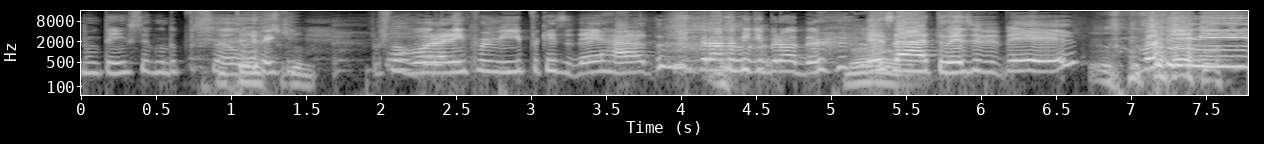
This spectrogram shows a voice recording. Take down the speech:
não tem segunda opção. Tem Tem que, segunda- por favor, olhem por mim, porque se der errado. Entrar no Big Brother. Não. Exato, ex-BBB. Vota em mim.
